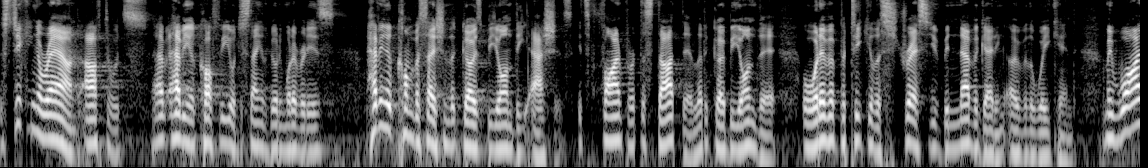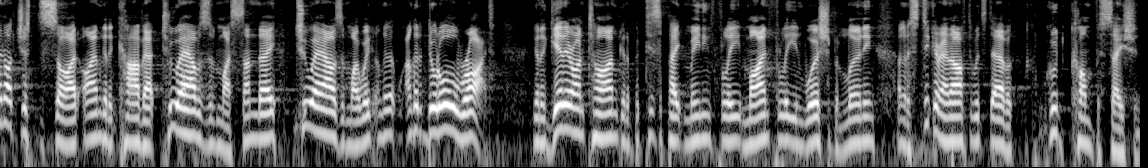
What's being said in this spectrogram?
Sticking around afterwards, having a coffee or just staying in the building, whatever it is, having a conversation that goes beyond the ashes. It's fine for it to start there, let it go beyond there, or whatever particular stress you've been navigating over the weekend. I mean, why not just decide I'm going to carve out two hours of my Sunday, two hours of my week? I'm going to, I'm going to do it all right. I'm going to get there on time, I'm going to participate meaningfully, mindfully in worship and learning. I'm going to stick around afterwards to have a good conversation.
